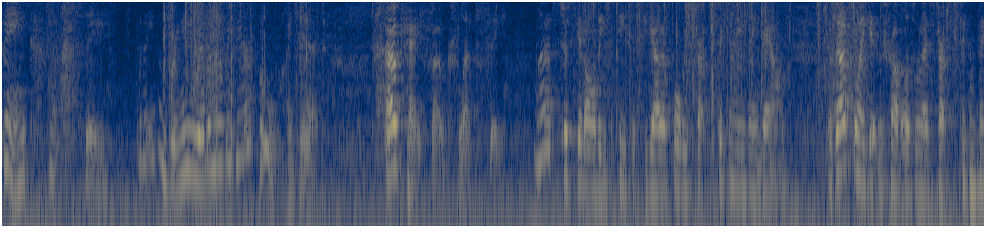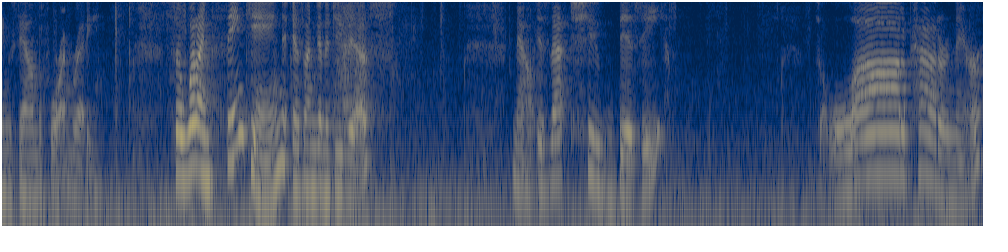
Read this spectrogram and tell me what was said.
think, let's see, did I even bring any ribbon over here? Oh, I did. Okay, folks, let's see. Let's just get all these pieces together before we start sticking anything down. Because that's when I get in trouble, is when I start sticking things down before I'm ready. So what I'm thinking is I'm gonna do this. Now, is that too busy? It's a lot of pattern there.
